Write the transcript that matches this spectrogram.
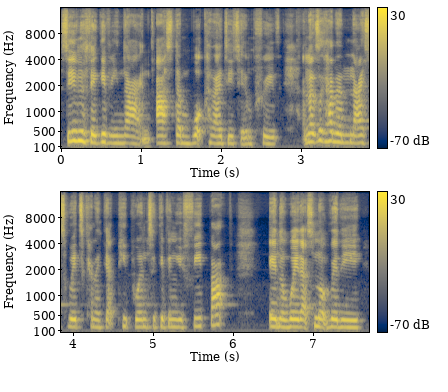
So even if they give you nine, ask them what can I do to improve? And that's a kind of nice way to kind of get people into giving you feedback in a way that's not really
